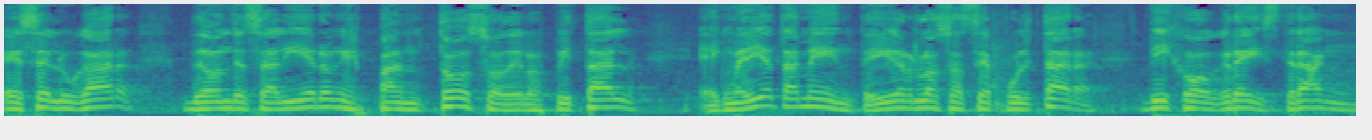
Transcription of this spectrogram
Ese lugar de donde salieron espantoso del hospital, inmediatamente irlos a sepultar, dijo Grace Tran.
